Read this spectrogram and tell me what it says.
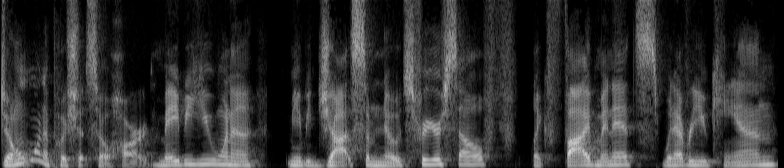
don't want to push it so hard. Maybe you want to maybe jot some notes for yourself, like five minutes whenever you can.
